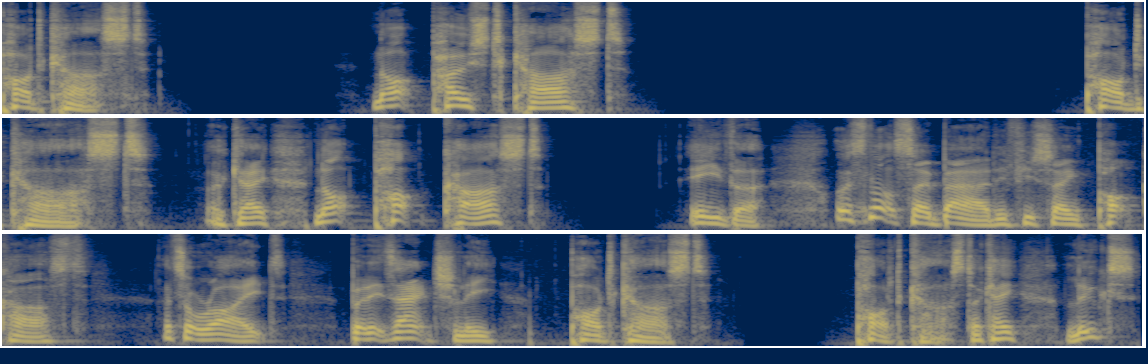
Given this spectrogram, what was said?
Podcast. Not postcast. Podcast. Okay? Not podcast either. Well, it's not so bad if you're saying podcast. That's all right. But it's actually podcast. Podcast. Okay? Luke's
